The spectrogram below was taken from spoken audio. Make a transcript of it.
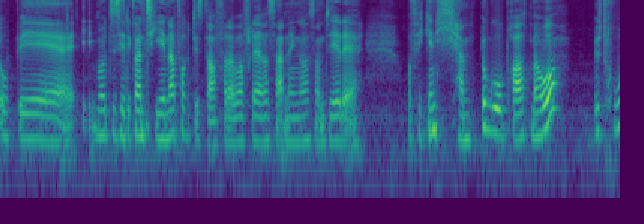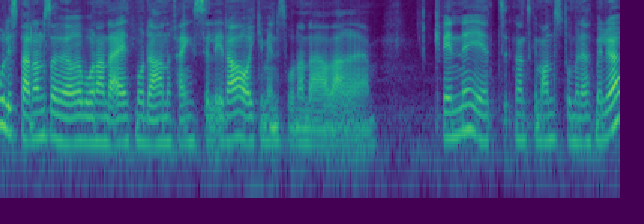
oppe i måtte sitte i kantina, faktisk, da, for det var flere sendinger samtidig. Og fikk en kjempegod prat med henne. Utrolig spennende å høre hvordan det er i et moderne fengsel i dag, og ikke minst hvordan det er å være kvinne i et ganske mannsdominert miljø.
